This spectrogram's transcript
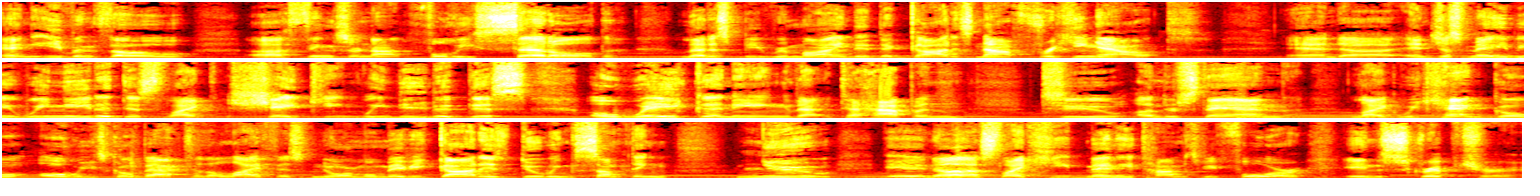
And even though uh, things are not fully settled, let us be reminded that God is not freaking out. And uh, and just maybe we needed this like shaking. We needed this awakening that to happen to understand like we can't go always go back to the life as normal maybe god is doing something new in us like he many times before in scripture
